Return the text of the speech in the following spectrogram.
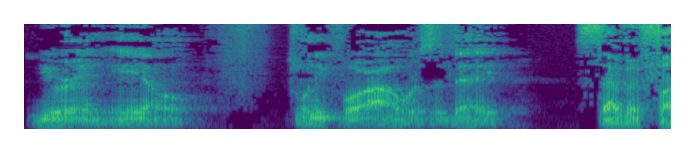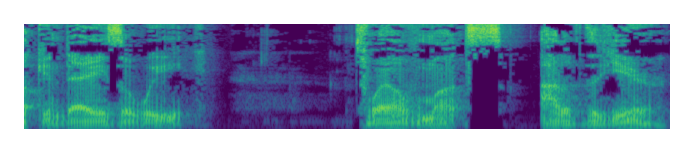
You're in hell 24 hours a day, seven fucking days a week. 12 months out of the year.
